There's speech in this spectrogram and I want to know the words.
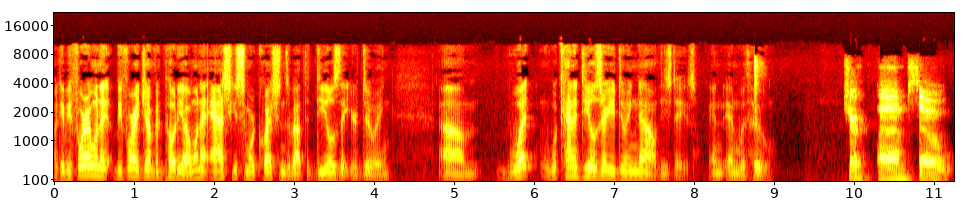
Okay, before I want to before I jump in Podio, I want to ask you some more questions about the deals that you're doing. Um, what what kind of deals are you doing now these days, and and with who? Sure. Um, so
